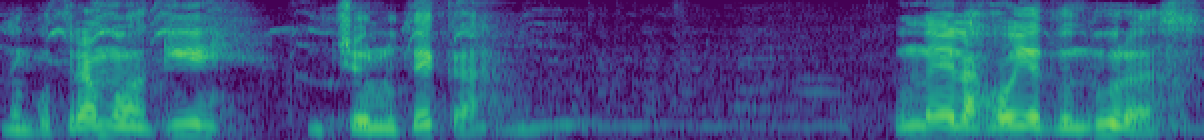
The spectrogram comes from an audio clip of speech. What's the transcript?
Nos encontramos aquí en Choluteca, una de las joyas de Honduras.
